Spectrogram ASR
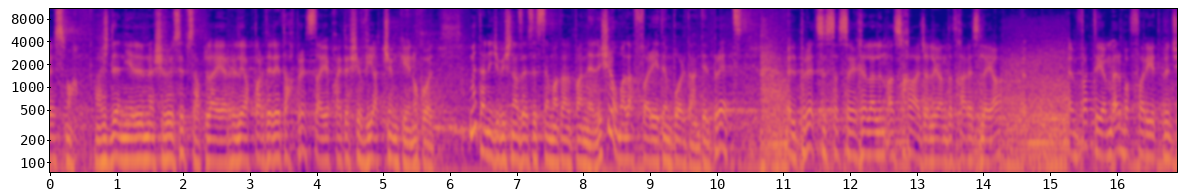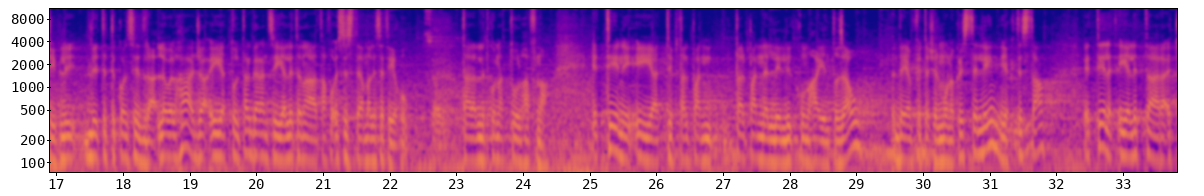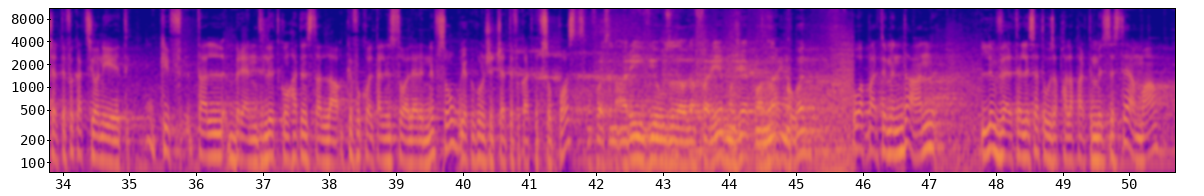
Isma', għax Daniel irnexxilu jsib supplier li apparti li tah prezz tajjeb ħa jtexxi vjaġġ xi mkien ukoll. Meta niġi biex nagħżel sistema tal-pannelli, x'inhuma l-affarijiet importanti, il-prezz? Il-prezz tista' ssejħilha l-inqas ħaġa li għandha tħares lejha. Infatti hemm erba' affarijiet prinċipli li trid tikkunsidra. L-ewwel ħaġa hija t-tul tal-garanzija li tingħata fuq is-sistema li se tieħu. tara li tkun għat-tul ħafna. It-tieni hija t-tip tal-pannelli li jkunu ħa jintużaw, dejjem fittex il-monokristallin jekk tista'. It-tielet hija li tara ċ-ċertifikazzjonijiet kif tal-brand li tkun ħa tinstalla kif ukoll tal-installer innifsu, jekk ikunx iċċertifikat kif suppost. U forsi naqra reviews u dawn l-affarijiet, mhux hekk, online ukoll? Ekku. U apparti minn dan, l-inverter li se tuża bħala parti mis-sistema,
